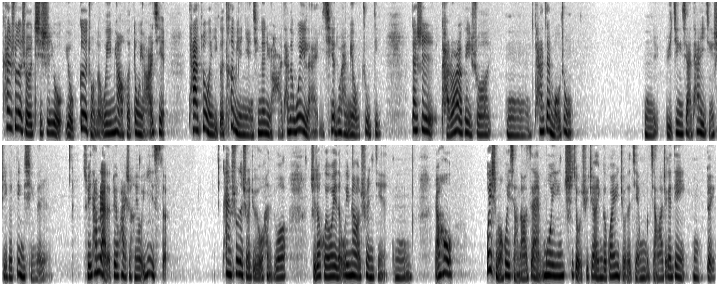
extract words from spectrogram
看书的时候，其实有有各种的微妙和动摇。而且她作为一个特别年轻的女孩，她的未来一切都还没有注定。但是卡罗尔可以说，嗯，她在某种嗯语境下，她已经是一个定型的人。所以他们俩的对话是很有意思的。看书的时候就有很多值得回味的微妙瞬间，嗯，然后为什么会想到在莫英吃酒去这样一个关于酒的节目讲到这个电影？嗯，对，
